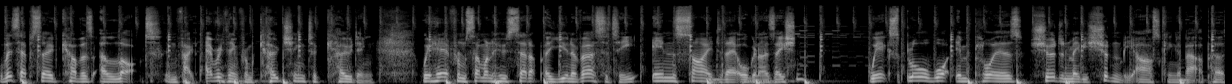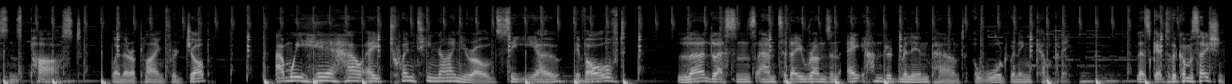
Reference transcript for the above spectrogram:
Well, this episode covers a lot. In fact, everything from coaching to coding. We hear from someone who set up a university inside their organisation. We explore what employers should and maybe shouldn't be asking about a person's past when they're applying for a job. And we hear how a 29 year old CEO evolved, learned lessons, and today runs an £800 million award winning company. Let's get to the conversation.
